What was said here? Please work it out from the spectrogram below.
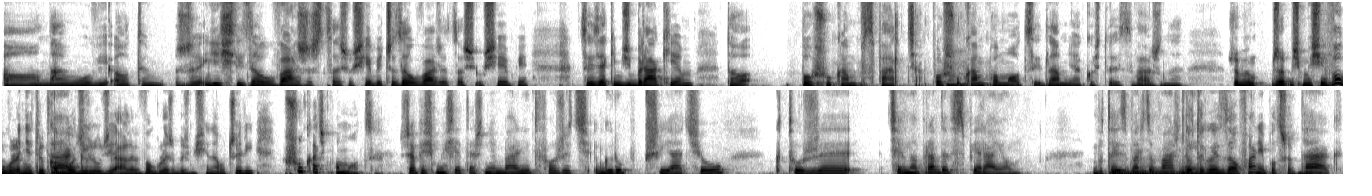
ona mówi o tym, że jeśli zauważysz coś u siebie, czy zauważę coś u siebie, co jest jakimś brakiem, to poszukam wsparcia, poszukam pomocy. I dla mnie jakoś to jest ważne. Żeby, żebyśmy się w ogóle, nie tylko Tak. młodzi ludzie, ale w ogóle, żebyśmy się nauczyli szukać pomocy. żebyśmy się też nie bali tworzyć grup przyjaciół, którzy cię naprawdę wspierają, bo to jest bardzo ważne. Do tego jest zaufanie potrzebne. Tak,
